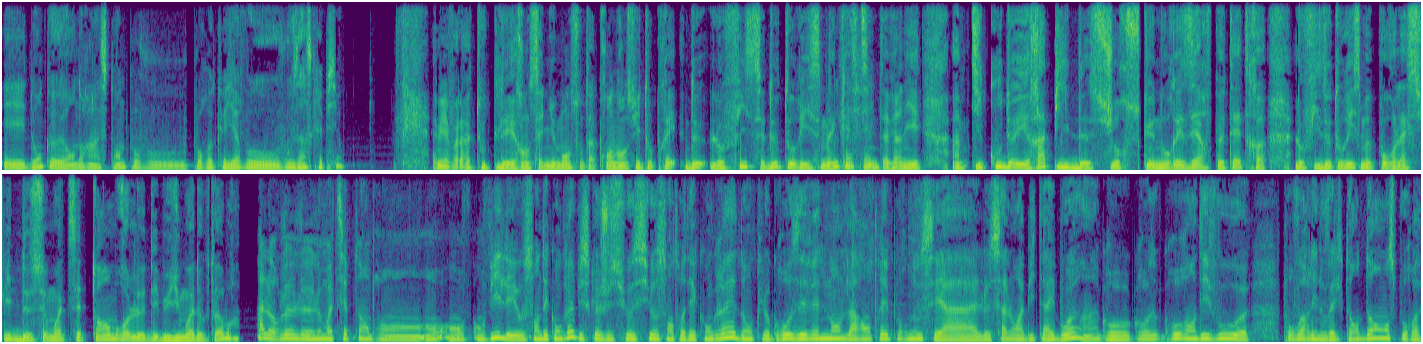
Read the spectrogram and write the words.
Et donc euh, on aura un stand pour vous pour recueillir vos vos, inscriptions. Eh bien voilà, tous les renseignements sont à prendre ensuite auprès de l'Office de tourisme. Christine Tavernier, un petit coup d'œil rapide sur ce que nous réserve peut-être l'Office de tourisme pour la suite de ce mois de septembre, le début du mois d'octobre? Alors le, le, le, mois de septembre en, en, en, ville et au centre des congrès, puisque je suis aussi au centre des congrès, donc le gros événement de la rentrée pour nous c'est le salon Habitat et Bois, hein, gros, gros, gros rendez-vous euh, pour voir les nouvelles tendances, pour euh,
